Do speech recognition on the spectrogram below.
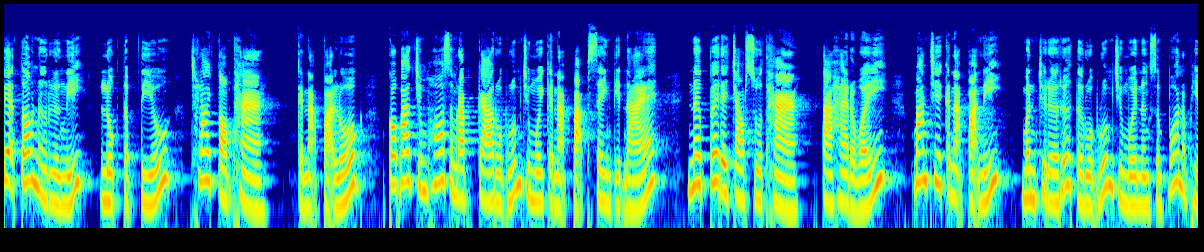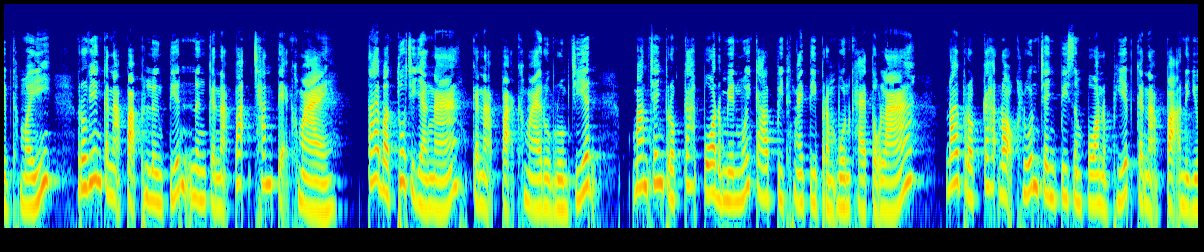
តកតងនឹងរឿងនេះលោកតឹបទៀវ ឆ្លើយតបថាគណៈបកលោកក៏បើកជំហរសម្រាប់ការរួបរวมជាមួយគណៈបកផ្សេងទៀតដែរនៅពេលដែលចោទសួរថាតើហេតុអ្វីបានជាគណៈបកនេះមិនជ្រើសរើសទៅរួបរวมជាមួយនឹងសម្ព័ន្ធភាពថ្មីរវាងគណៈបកភ្លើងទៀននិងគណៈបកឆន្ទៈខ្មែរតែបើទោះជាយ៉ាងណាគណៈបកខ្មែររួបរวมជាតិបានចេញប្រកាសព័ត៌មានមួយកាលពីថ្ងៃទី9ខែតុលាដោយប្រកាសដកខ្លួនចេញពីសម្ព័ន្ធភាពគណៈបកនយោ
